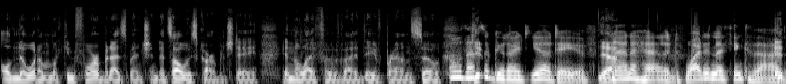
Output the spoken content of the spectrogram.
I'll know what I'm looking for, but as mentioned, it's always garbage day in the life of uh, Dave Brown. So Oh, that's gi- a good idea, Dave. Yeah. Plan ahead. Why didn't I think of that? It,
